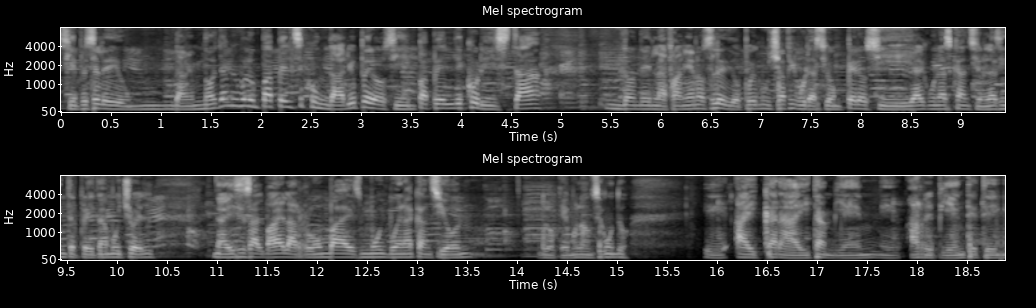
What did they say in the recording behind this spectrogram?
siempre se le dio un, no llamémoslo un papel secundario, pero sí un papel de corista, donde en la Fania no se le dio pues mucha figuración, pero sí algunas canciones las interpreta mucho él Nadie se salva de la rumba, es muy buena canción. Bloquémosla un segundo. Eh, Ay, caray, también, eh, arrepiéntete.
